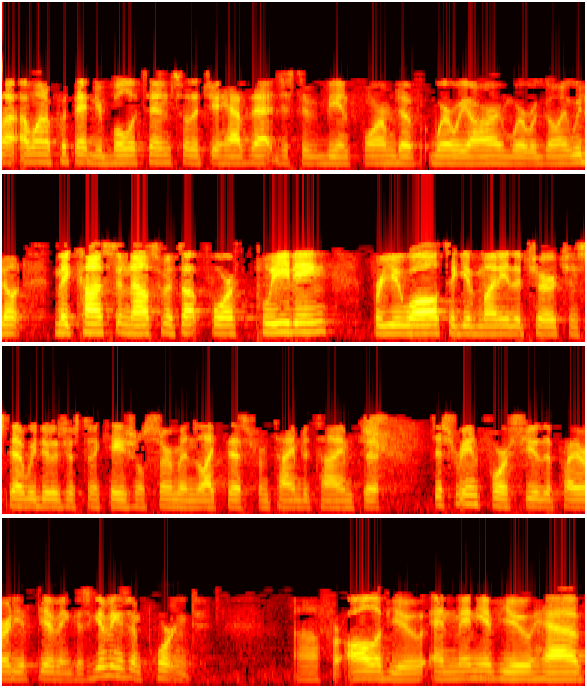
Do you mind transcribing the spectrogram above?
I, I want to put that in your bulletin so that you have that just to be informed of where we are and where we're going. We don't make constant announcements up forth pleading for you all to give money to the church. Instead, we do just an occasional sermon like this from time to time to just reinforce to you the priority of giving because giving is important. uh, for all of you, and many of you have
